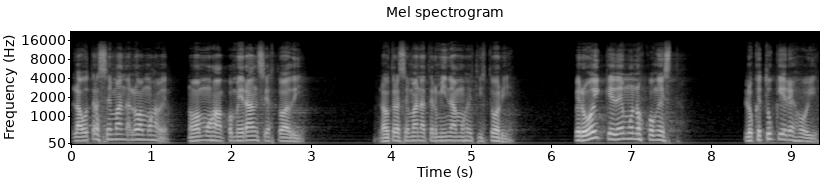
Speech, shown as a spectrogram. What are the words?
la otra semana lo vamos a ver. No vamos a comer ansias todavía. La otra semana terminamos esta historia. Pero hoy quedémonos con esta. Lo que tú quieres oír.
